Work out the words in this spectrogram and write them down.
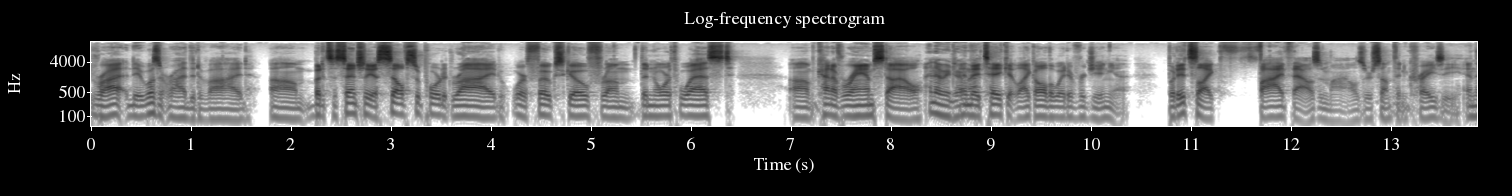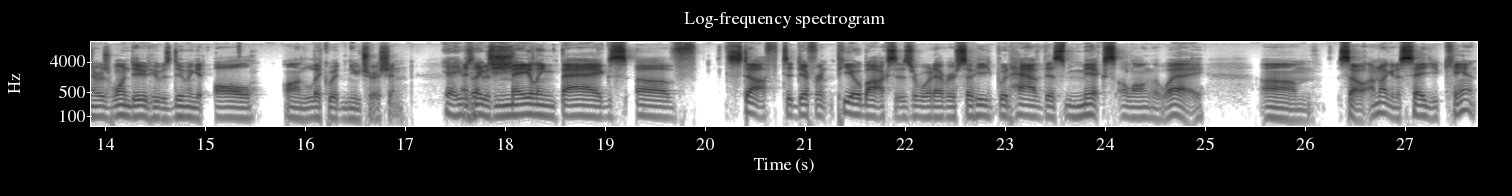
ride it wasn't ride the divide um, but it's essentially a self-supported ride where folks go from the northwest um, kind of RAAM style I know and they take it like all the way to virginia but it's like 5,000 miles or something crazy. And there was one dude who was doing it all on liquid nutrition. Yeah, he and was he was sh- mailing bags of stuff to different PO boxes or whatever. So he would have this mix along the way. Um, so I'm not going to say you can't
